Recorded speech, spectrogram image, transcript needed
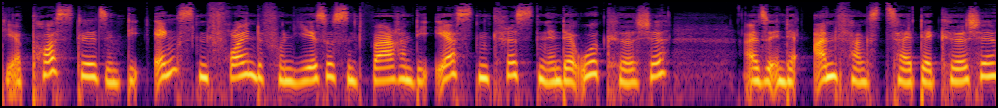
Die Apostel sind die engsten Freunde von Jesus und waren die ersten Christen in der Urkirche, also in der Anfangszeit der Kirche,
